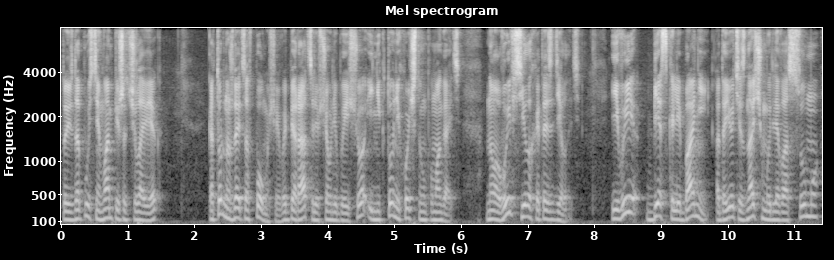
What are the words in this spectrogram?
То есть, допустим, вам пишет человек, который нуждается в помощи, в операции или в чем-либо еще, и никто не хочет ему помогать. Но вы в силах это сделать. И вы без колебаний отдаете значимую для вас сумму,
